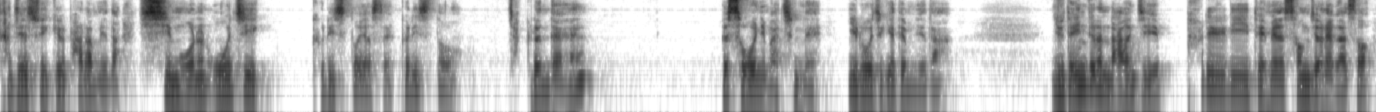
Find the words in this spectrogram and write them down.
가질 수 있기를 바랍니다. 시몬은 오직 그리스도였어요. 그리스도. 자, 그런데 그 소원이 마침내 이루어지게 됩니다. 유대인들은 낳은 지 8일이 되면 성전에 가서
